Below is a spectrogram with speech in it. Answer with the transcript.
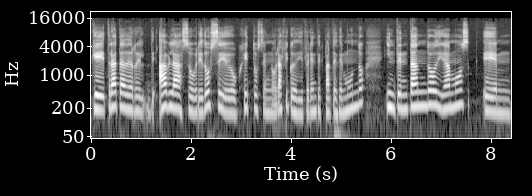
que trata de, habla sobre 12 objetos etnográficos de diferentes partes del mundo, intentando, digamos, em,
